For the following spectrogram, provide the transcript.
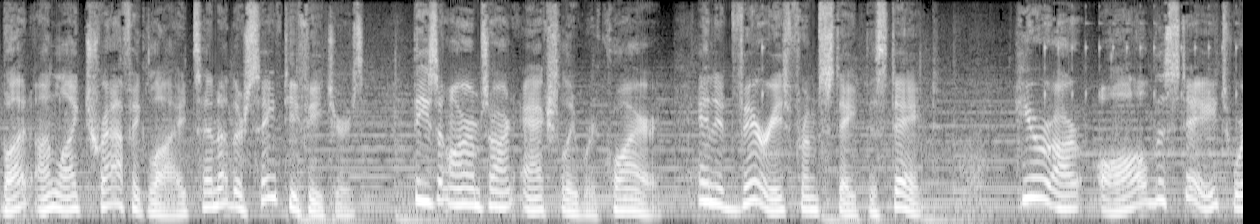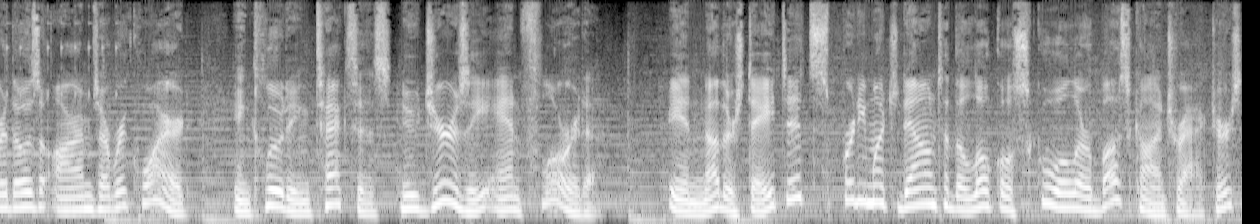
But unlike traffic lights and other safety features, these arms aren't actually required, and it varies from state to state. Here are all the states where those arms are required, including Texas, New Jersey, and Florida. In other states, it's pretty much down to the local school or bus contractors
